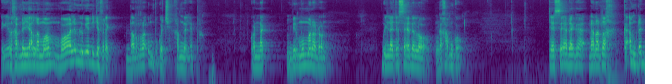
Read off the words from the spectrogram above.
da ngeen xam ne yàlla moom mboolem lu ngeen di jëf rek dara ump ko ci xam ne lépp kon nag mbir mu mën a doon buñ la ca seedaloo nga xam ko te seede ga dana tax ka am dëgg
